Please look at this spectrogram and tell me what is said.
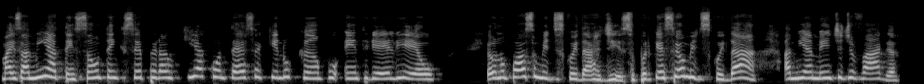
Mas a minha atenção tem que ser para o que acontece aqui no campo entre ele e eu. Eu não posso me descuidar disso, porque se eu me descuidar, a minha mente divaga.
